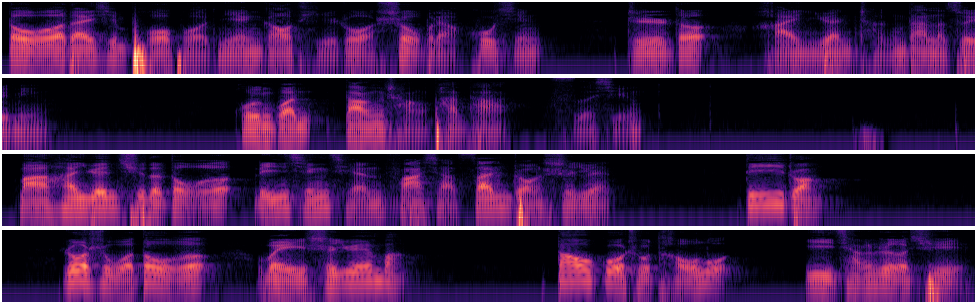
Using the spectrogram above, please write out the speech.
窦娥担心婆婆年高体弱，受不了酷刑，只得含冤承担了罪名。昏官当场判他死刑。满含冤屈的窦娥临刑前发下三桩誓愿：第一桩，若是我窦娥委实冤枉，刀过处头落，一腔热血。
